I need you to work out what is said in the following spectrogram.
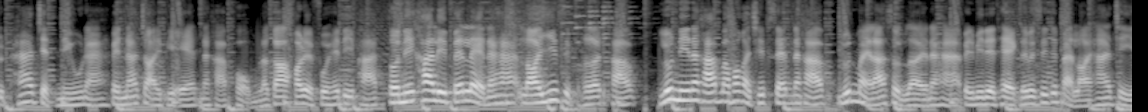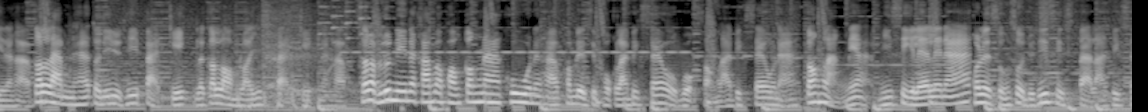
6.57 นิ้วนะ เป็นหน้าจอ IPS นะครับผม แล้วก็ Quad Full HD Plus ตัวนี้ค่า refresh rate นะฮะ 120 Hz ครับ รุ่นนี้นะครับมาพร้อมกับชิปเซ็ตนะครับ รุ่นใหม่ล่าสุดเลยนะฮะ เป็น MediaTek Dimensity 800 5G นะครับ ก็แรมนะฮะ ตัวนี้อยู่ที่8 g b แล้วก็ลอม128 g b นะครับสำหรับรุ่นนี้นะครับมาพร้อมกล้องหน้าคู่นะครับความละเอียด 16 ล้านพิกเซลบวก 2 ล้านพิกเซลนะกล้องหลังเนี่ยมี4เลนเลยนะความละเอียดสูงสุดอยู่ที่48ล้านพิกเซ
